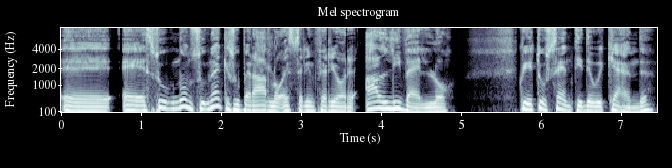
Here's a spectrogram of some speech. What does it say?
eh, è su, non su, neanche superarlo, essere inferiore, al livello. Quindi tu senti The Weeknd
